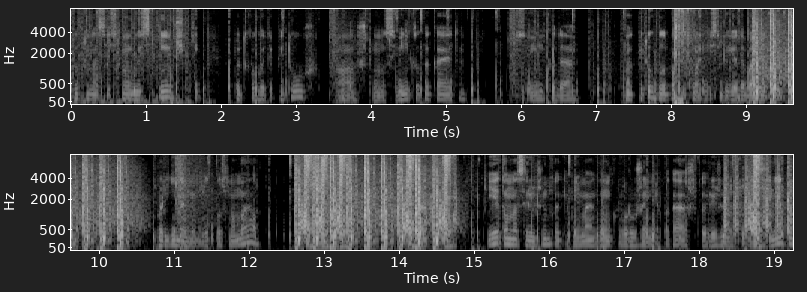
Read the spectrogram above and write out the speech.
тут у нас есть новые скинчики. Тут какой-то петух. А, что у нас, свинка какая-то? Свинка, да. Вот петух было бы прикольно, если бы ее добавили в оригинальный блокпост Mobile. И это у нас режим, как я понимаю, гонка вооружения. Пока что режима тут нету.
